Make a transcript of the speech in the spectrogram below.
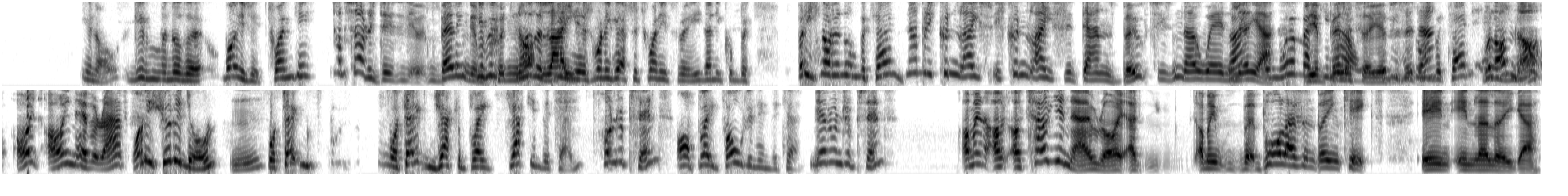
you know, give him another. What is it? Twenty? I'm sorry, Bellingham Give could not lace. years. When he gets to 23, then he could be. But he's not a number ten. No, but he couldn't lace. He couldn't lace Zidane's boots. He's nowhere Right? near the ability of Zidane. 10, Well, I'm not. I I never have. What he should have done Mm. was take, well, take Jack and play Jack in the 10. 100%. or play Foden in the 10. Yeah, hundred percent. I mean, I, I'll tell you now, right? I, I mean, but ball hasn't been kicked in in La Liga.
